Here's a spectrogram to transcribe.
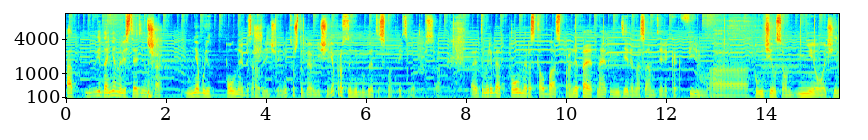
От до ненависти один шаг. Меня будет полное безразличие. Не то, что говнище, я просто не буду это смотреть, вот и все. Поэтому, ребят, полный расколбас пролетает на этой неделе, на самом деле, как фильм. а, Получился он не очень.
